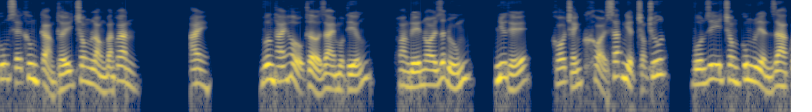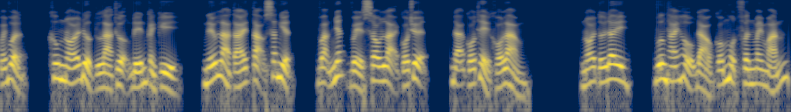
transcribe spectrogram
cũng sẽ không cảm thấy trong lòng băn khoăn. Ai? Vương Thái Hậu thở dài một tiếng, Hoàng đế nói rất đúng, như thế, khó tránh khỏi sát nghiệt trọng chút, vốn dĩ trong cung liền ra quái vật, không nói được là thượng đến cảnh kỳ, nếu là tái tạo sát nghiệt, vạn nhất về sau lại có chuyện, đã có thể khó làm. Nói tới đây, Vương Thái Hậu đảo có một phần may mắn,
